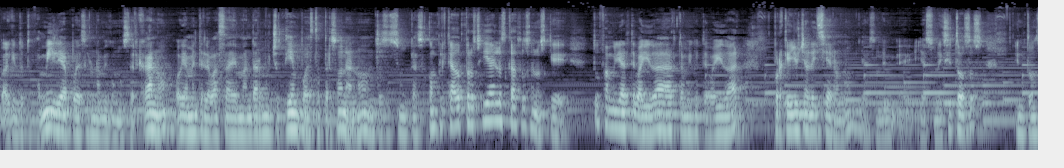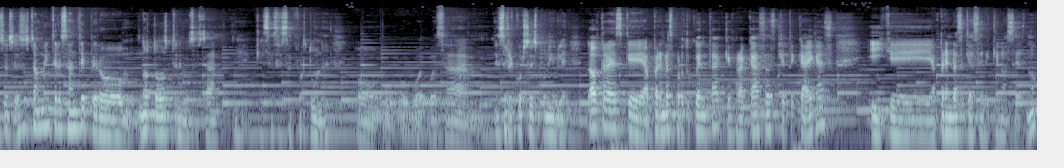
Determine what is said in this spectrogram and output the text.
alguien de tu familia, puede ser un amigo muy cercano. Obviamente le vas a demandar mucho tiempo a esta persona, ¿no? Entonces es un caso complicado, pero sí hay los casos en los que tu familiar te va a ayudar, tu amigo te va a ayudar, porque ellos ya lo hicieron, ¿no? Ya son, eh, ya son exitosos. Entonces eso está muy interesante, pero no todos tenemos esa, eh, esa fortuna o, o, o esa, ese recurso disponible. La otra es que aprendas por tu cuenta, que fracasas, que te caigas y que aprendas qué hacer y qué no hacer, ¿no?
